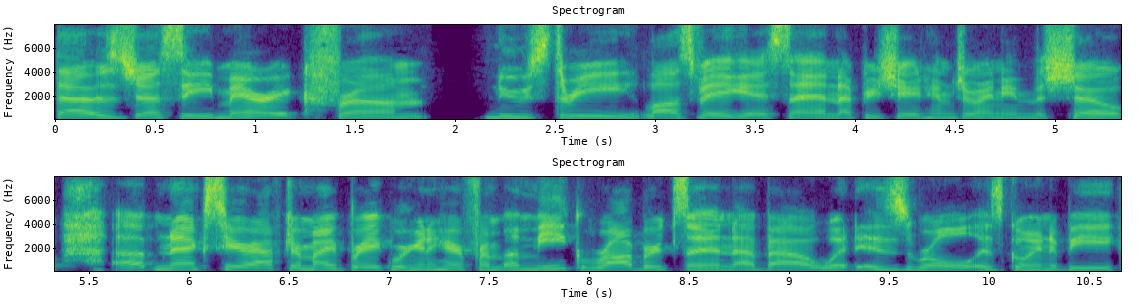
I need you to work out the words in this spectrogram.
That was Jesse Merrick from News 3 Las Vegas, and I appreciate him joining the show. Up next, here after my break, we're going to hear from Amik Robertson about what his role is going to be,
